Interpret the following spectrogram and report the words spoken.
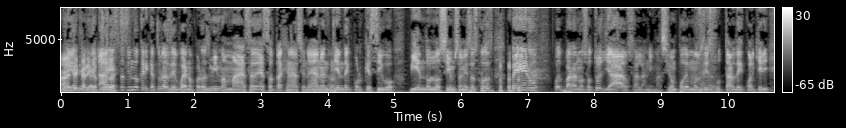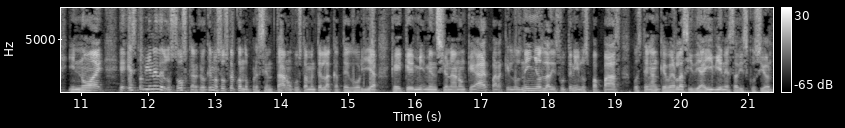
Ah, es de caricaturas. "Ay, está haciendo caricaturas de. Bueno, pero es mi mamá, es, es otra generación. Ella no entiende por qué sigo viendo Los Simpsons y esas cosas. Pero, pues para nosotros ya, o sea, la animación podemos disfrutar de cualquier. Y no hay. eh, Esto viene de los Oscar. Creo que en los Oscar, cuando presentaron justamente la categoría, que, que mencionaron que, ah, para que los niños la disfruten y los papás, pues tengan que verlas. Y de ahí viene esa discusión.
